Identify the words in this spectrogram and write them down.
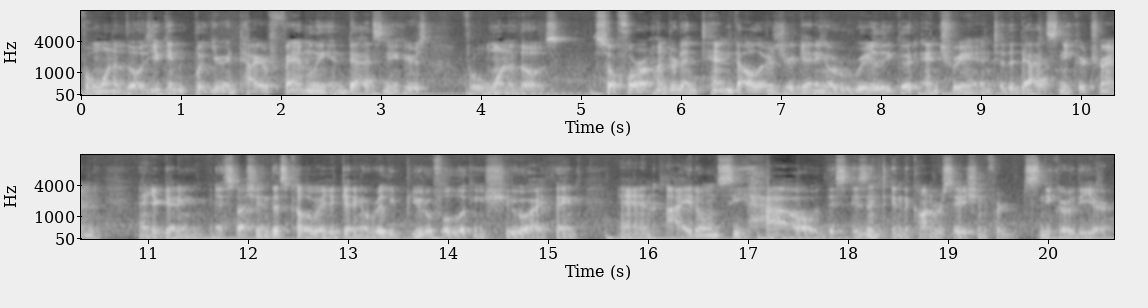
for one of those. You can put your entire family in dad sneakers for one of those. So for $110, you're getting a really good entry into the dad sneaker trend and you're getting, especially in this colorway, you're getting a really beautiful looking shoe, I think. And I don't see how this isn't in the conversation for sneaker of the year.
